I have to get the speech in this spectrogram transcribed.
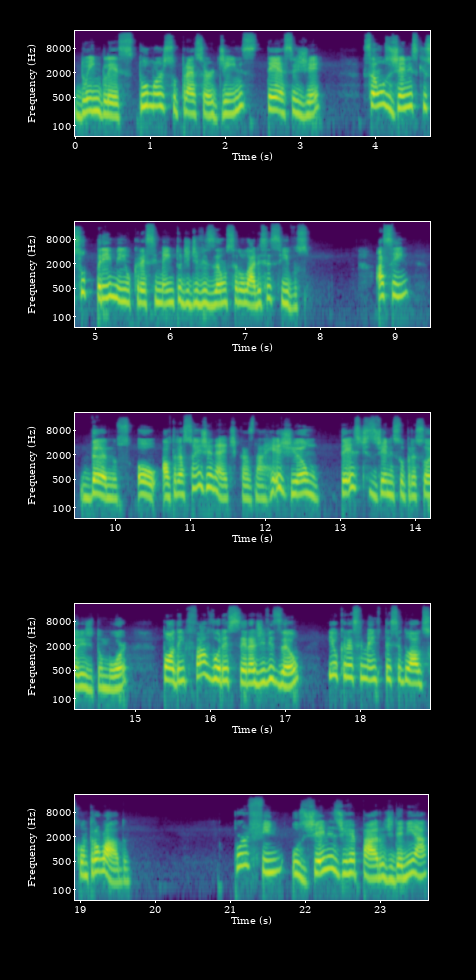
do inglês Tumor Suppressor Genes, TSG, são os genes que suprimem o crescimento de divisão celular excessivos. Assim, danos ou alterações genéticas na região destes genes supressores de tumor podem favorecer a divisão e o crescimento tecidual descontrolado. Por fim, os genes de reparo de DNA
